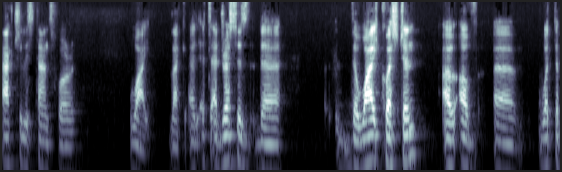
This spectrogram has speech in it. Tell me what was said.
actually stands for why. Like it addresses the the why question of, of uh, what the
